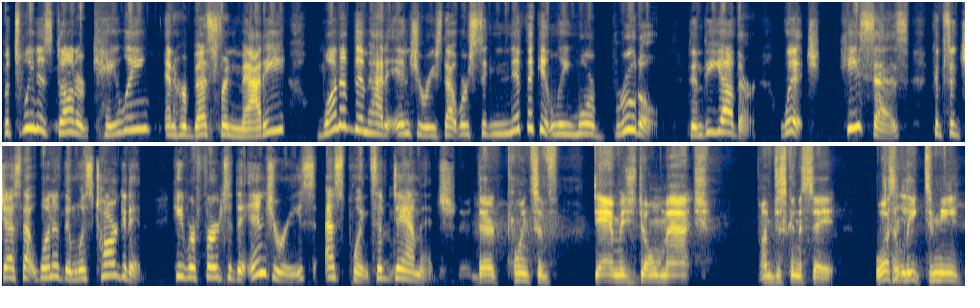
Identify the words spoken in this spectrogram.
between his daughter Kaylee and her best friend Maddie, one of them had injuries that were significantly more brutal than the other, which he says could suggest that one of them was targeted. He referred to the injuries as points of damage. Their points of damage don't match. I'm just going to say it. it wasn't leaked to me.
